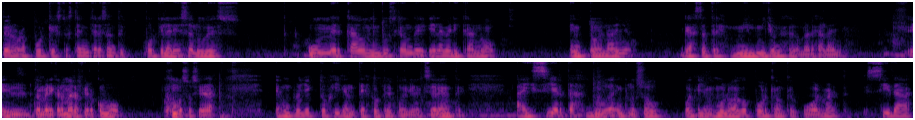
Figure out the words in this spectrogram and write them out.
Pero ahora, ¿por qué esto es tan interesante? Porque el área de salud es un mercado, una industria donde el americano en todo el año gasta 3 mil millones de dólares al año. El americano me refiero como, como sociedad. Es un proyecto gigantesco que le podría ir excelente. Hay ciertas dudas, incluso puede que yo mismo lo hago, porque aunque Walmart sí da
